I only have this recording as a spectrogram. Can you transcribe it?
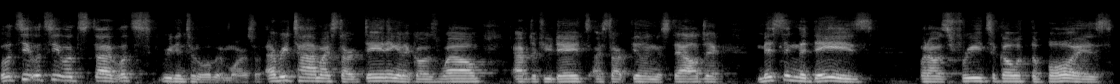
Let's see, let's see, let's dive, let's read into it a little bit more. So every time I start dating and it goes well, after a few dates, I start feeling nostalgic, missing the days when I was free to go with the boys.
